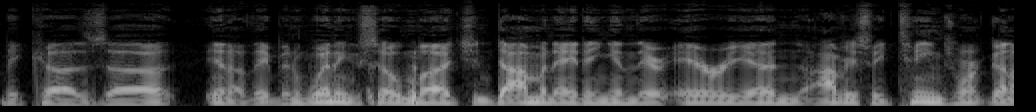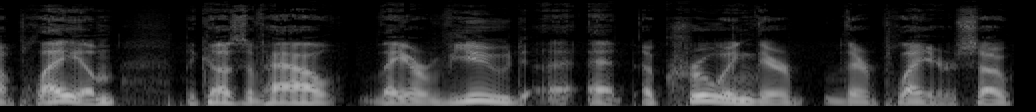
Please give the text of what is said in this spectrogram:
because uh, you know they've been winning so much and dominating in their area, and obviously teams weren't going to play them because of how they are viewed uh, at accruing their their players. So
